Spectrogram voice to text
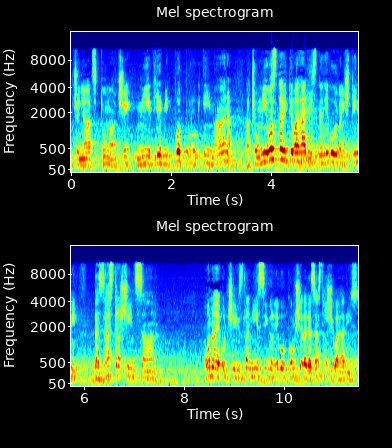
učenjaci tumači, nije vjernik potpunog imana, ali ćemo mi ostaviti ovaj hadis na njegovoj vanštini da zastraši insana onaj od čijeg zla nije sigurno njegov komšija da ga zastraši ovaj hadis.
